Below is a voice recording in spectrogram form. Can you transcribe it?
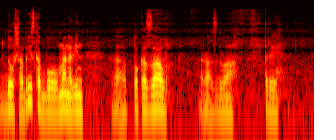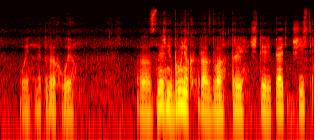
довша обрізка, бо в мене він е, показав раз, два, три. Ой, не тут рахую. Е, З нижніх бруньок, раз, два, три, чотири, п'ять, шість,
